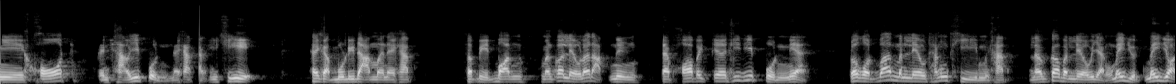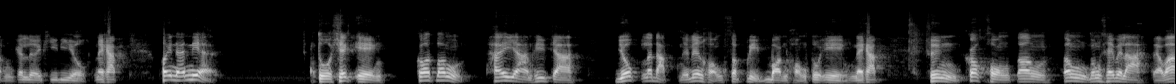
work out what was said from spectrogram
มีโค้ชเป็นชาวญี่ปุ่นนะครับจากอิชิให้กับบุรีรัมนะครับ สปีดบอลมันก็เร็วระดับหนึ่ง แต่พอไปเจอที่ญี่ปุ่นเนี่ยปรากฏว่ามันเร็วทั้งทีมครับ แล้วก็มันเร็วอย่างไม่หยุดไม่หย่อนกันเลยทีเดียวนะครับ เพราะฉะนั้นเนี่ยตัวเช็คเองก็ต้องพยายามที่จะยกระดับในเรื่องของสปีดบอลของตัวเองนะครับ ซึ่งก็คงต้องต้องต้องใช้เวลาแต่ว่า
